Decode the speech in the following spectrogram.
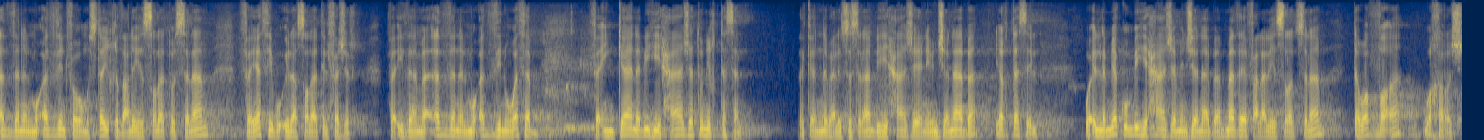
أذن المؤذن فهو مستيقظ عليه الصلاة والسلام فيثب إلى صلاة الفجر. فإذا ما أذن المؤذن وثب فإن كان به حاجة اغتسل. كان النبي عليه الصلاة والسلام به حاجة يعني من جنابة يغتسل. وإن لم يكن به حاجة من جنابة ماذا يفعل عليه الصلاة والسلام؟ توضأ وخرج.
